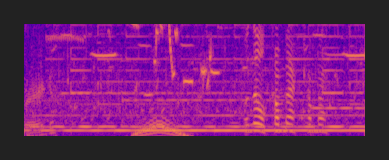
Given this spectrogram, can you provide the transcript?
bird. Oh no, come back, come back.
